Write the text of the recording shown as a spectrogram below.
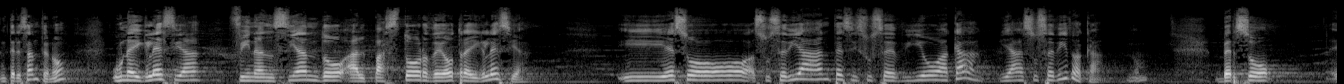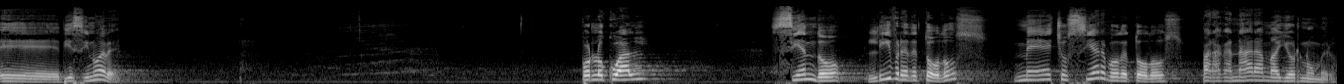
Interesante, ¿no? Una iglesia financiando al pastor de otra iglesia. Y eso sucedía antes y sucedió acá, ya ha sucedido acá. Verso 19. Eh, Por lo cual, siendo libre de todos, me he hecho siervo de todos para ganar a mayor número.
